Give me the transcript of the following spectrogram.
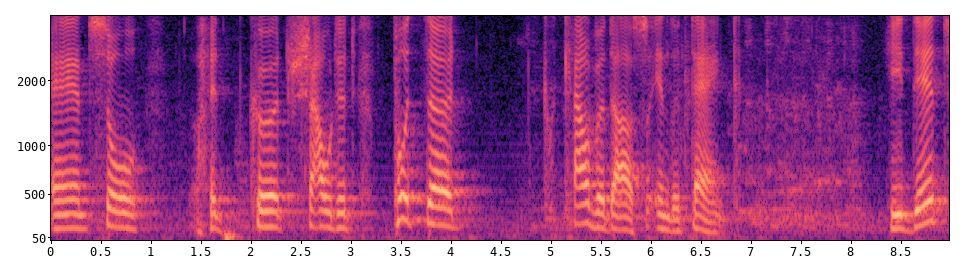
and so Kurt shouted, Put the Calvados in the tank. he did,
